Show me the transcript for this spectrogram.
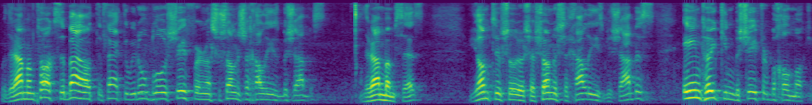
where the Rambam talks about the fact that we don't blow a shofar in Rosh Hashanah Shechali is b'Shabbos. The Rambam says, Yom Tiv Shel Rosh Hashanah Shechali is b'Shabbos. Ein toikin b'shefer b'chol mokim.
